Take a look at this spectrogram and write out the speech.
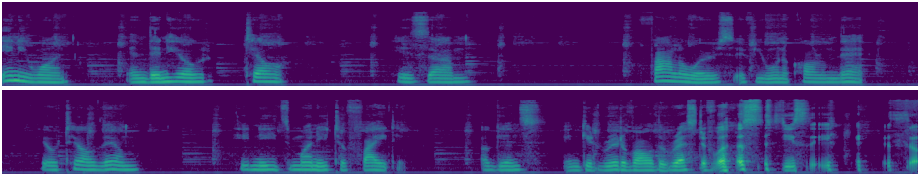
anyone, and then he'll tell his um, followers, if you want to call them that, he'll tell them he needs money to fight against and get rid of all the rest of us, you see. so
